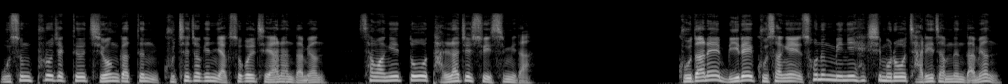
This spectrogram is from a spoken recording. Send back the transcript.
우승 프로젝트 지원 같은 구체적인 약속을 제안한다면 상황이 또 달라질 수 있습니다. 구단의 미래 구상에 손흥민이 핵심으로 자리 잡는다면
